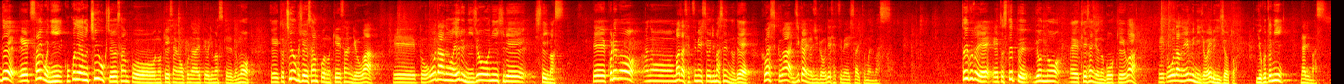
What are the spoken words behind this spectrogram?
で、えー、最後に、ここであの中国常用三法の計算が行われておりますけれども、えー、と中国常用三法の計算量は、えー、とオーダーの L2 乗に比例しています。で、これも、あの、まだ説明しておりませんので、詳しくは次回の授業で説明したいと思います。ということで、えー、とステップ4の、えー、計算量の合計は、えー、とオーダーの M2 乗 L2 乗ということになります。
